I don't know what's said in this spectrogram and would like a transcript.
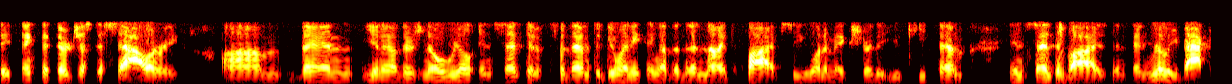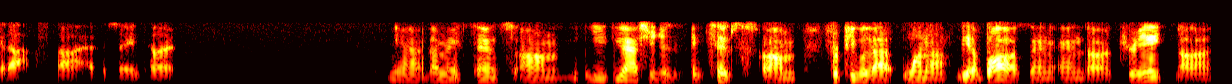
they think that they're just a salary, um, then you know there's no real incentive for them to do anything other than nine to five. So you want to make sure that you keep them incentivized and, and really back it up uh, at the same time. Yeah, that makes sense. Um, you you actually just give tips um, for people that want to be a boss and and uh, create uh,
